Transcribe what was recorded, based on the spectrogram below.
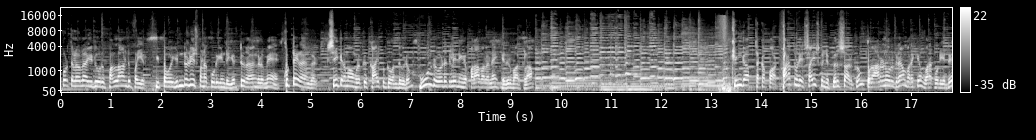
பொறுத்தளவில் இது ஒரு பல்லாண்டு பயிர். இப்போ இன்ட்ரடியூஸ் பண்ணக்கூடிய இந்த எட்டு ரகங்களுமே குட்டை ரகங்கள். சீக்கிரமாக உங்களுக்கு காய்ப்புக்கு வந்துவிடும். மூன்று வருடத்திலே நீங்கள் பலாபலனை எதிர்பார்க்கலாம். கிங் ஆஃப் சக்கப்பாட் பழத்துடைய சைஸ் கொஞ்சம் பெருசாக இருக்கும். ஒரு அறநூறு கிராம் வரைக்கும் வரக்கூடியது.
